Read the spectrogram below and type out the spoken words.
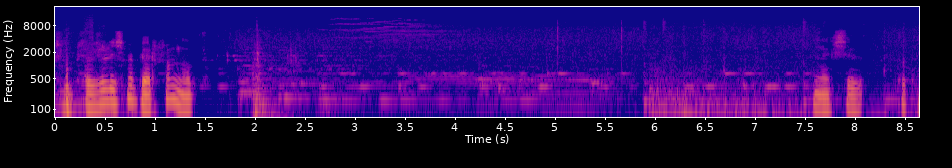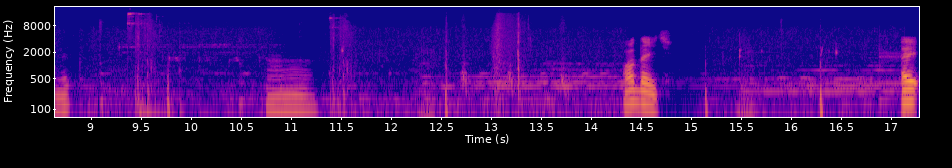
Czyli przeżyliśmy pierwszą noc. Jak się... Co to jest? Odejdź! Ej!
